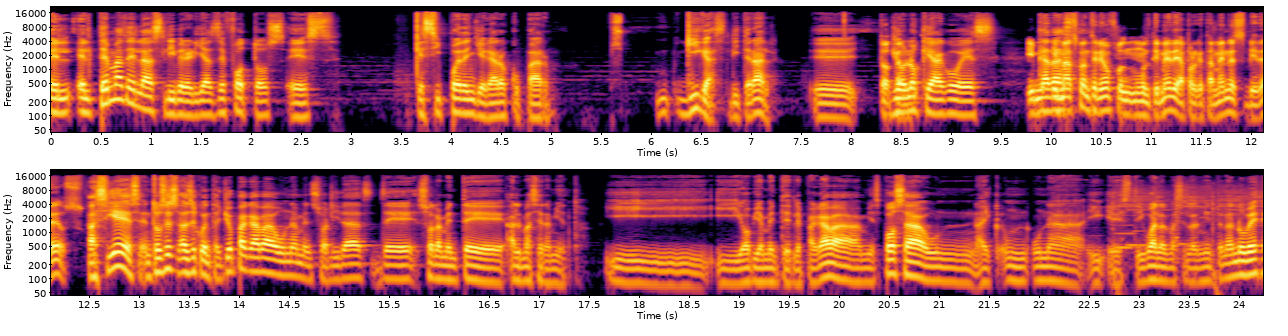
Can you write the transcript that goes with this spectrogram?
el, el tema de las librerías de fotos es que sí pueden llegar a ocupar pues, gigas, literal. Eh, yo lo que hago es... Y, Cada- y más contenido multimedia, porque también es videos. Así es. Entonces, haz de cuenta, yo pagaba una mensualidad de solamente almacenamiento. Y, y obviamente le pagaba a mi esposa un, un- una este, igual almacenamiento en la nube.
